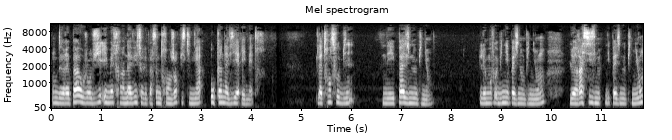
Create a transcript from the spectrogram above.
on ne devrait pas aujourd'hui émettre un avis sur les personnes transgenres puisqu'il n'y a aucun avis à émettre. La transphobie, n'est pas une opinion. L'homophobie n'est pas une opinion, le racisme n'est pas une opinion,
